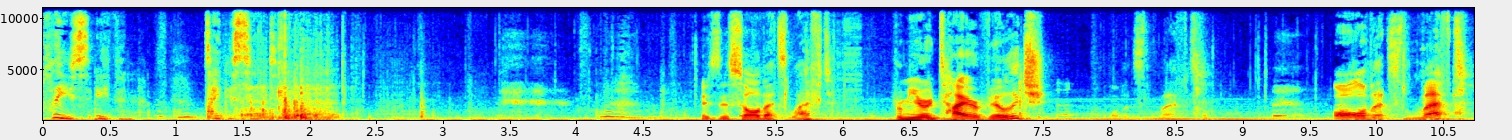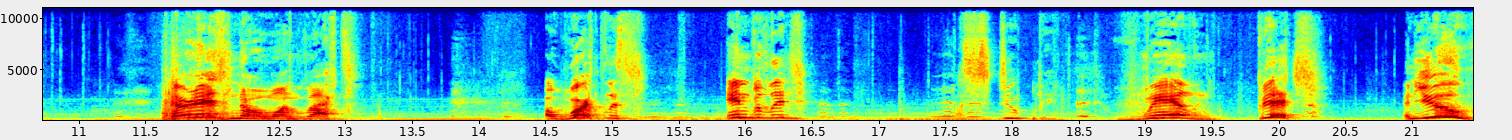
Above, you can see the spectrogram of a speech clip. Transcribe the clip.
Please, Ethan, take a seat. Is this all that's left? From your entire village? All that's left. All that's left? There is no one left! A worthless invalid, a stupid, wailing bitch! And you!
